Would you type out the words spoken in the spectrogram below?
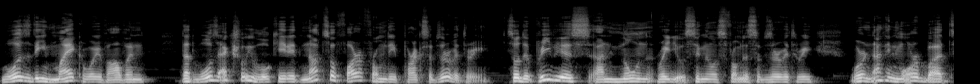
was the microwave oven that was actually located not so far from the Parkes Observatory. So the previous unknown radio signals from this observatory were nothing more but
